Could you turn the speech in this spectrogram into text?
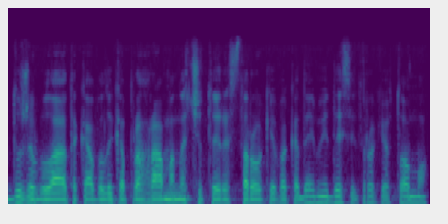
дуже була така велика програма на 400 років академії, 10 років тому.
